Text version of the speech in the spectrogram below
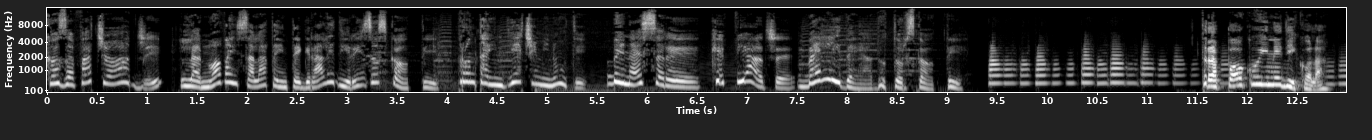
Cosa faccio oggi? La nuova insalata integrale di riso Scotti, pronta in 10 minuti. Benessere che piace. Bell'idea, dottor Scotti. Tra poco in edicola.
